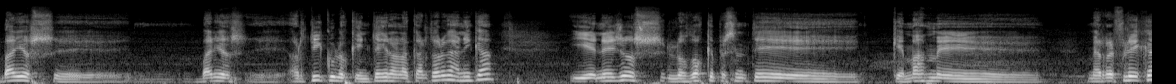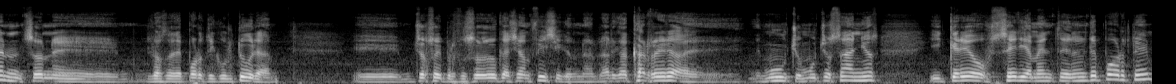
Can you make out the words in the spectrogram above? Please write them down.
varios, eh, varios artículos que integran la Carta Orgánica y en ellos los dos que presenté que más me, me reflejan son eh, los de deporte y cultura. Eh, yo soy profesor de educación física, una larga carrera de muchos, muchos años y creo seriamente en el deporte.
